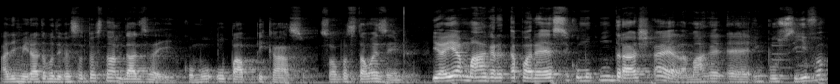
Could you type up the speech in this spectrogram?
admirada por diversas personalidades aí, como o Pablo Picasso, só para citar um exemplo. E aí a Margaret aparece como contraste a ela. A Margaret é impulsiva,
